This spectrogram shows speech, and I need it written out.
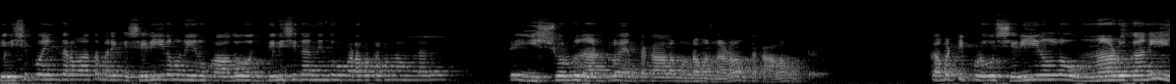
తెలిసిపోయిన తర్వాత మరి ఇంక శరీరము నేను కాదు అని తెలిసి దాన్ని ఎందుకు పడగొట్టకుండా ఉండాలి? అంటే ఈశ్వరుడు దాంట్లో ఎంతకాలం ఉండమన్నాడో అంతకాలం ఉంటాడు. కాబట్టి ఇప్పుడు శరీరంలో ఉన్నాడు కానీ ఈ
